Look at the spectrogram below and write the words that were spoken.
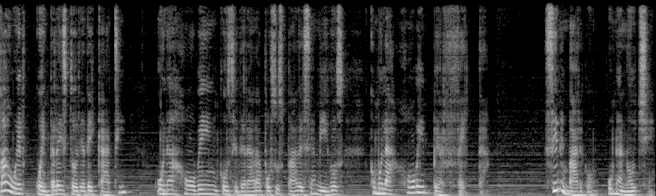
Powell cuenta la historia de Katy, una joven considerada por sus padres y amigos como la joven perfecta. Sin embargo, una noche,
